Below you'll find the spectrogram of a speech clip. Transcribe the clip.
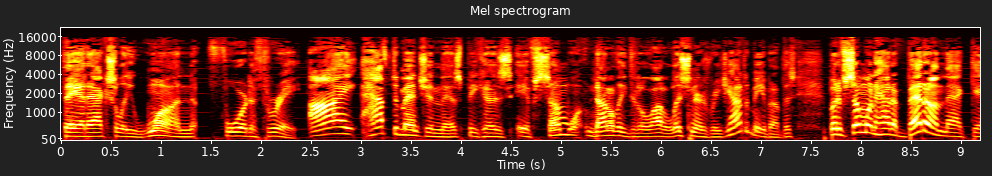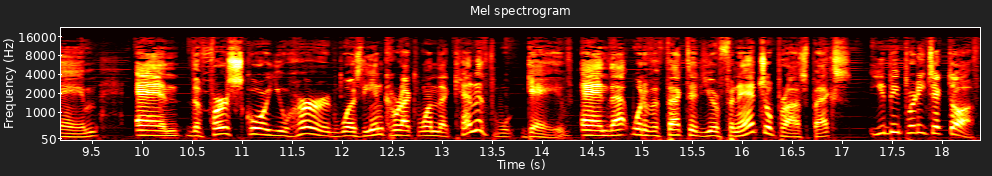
They had actually won four to three. I have to mention this because if someone, not only did a lot of listeners reach out to me about this, but if someone had a bet on that game and the first score you heard was the incorrect one that Kenneth gave, and that would have affected your financial prospects, you'd be pretty ticked off.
